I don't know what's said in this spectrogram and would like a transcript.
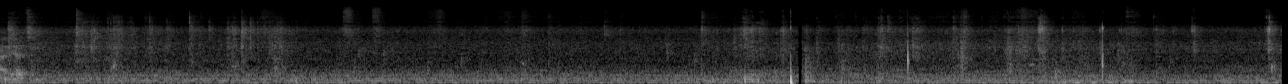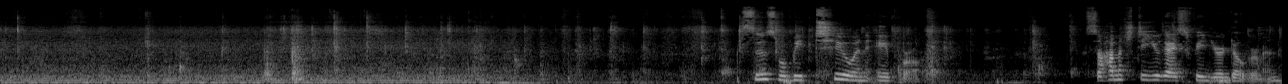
I got some. Zeus will be two in April. So how much do you guys feed your Doberman?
